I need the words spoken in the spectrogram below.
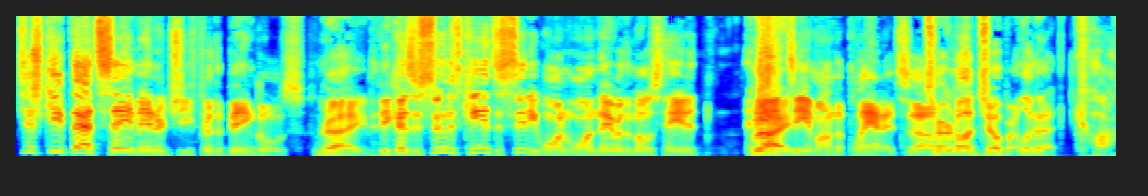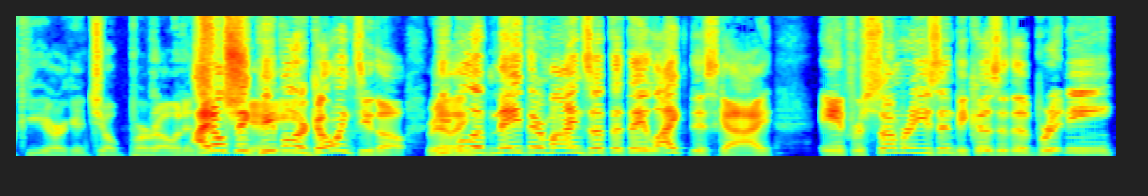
just keep that same energy for the Bengals. Right. Because as soon as Kansas City won one, they were the most hated right. team on the planet. So turn on Joe. Bur- Look at that cocky, arrogant Joe Burrow and his. I don't chain. think people are going to though. Really? People have made their minds up that they like this guy, and for some reason, because of the Brittany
